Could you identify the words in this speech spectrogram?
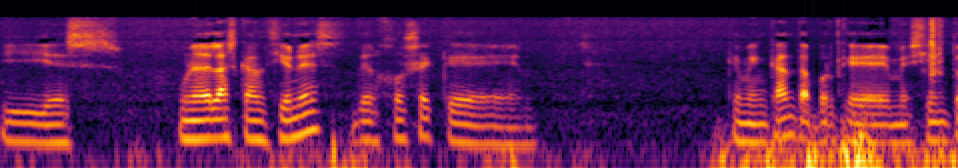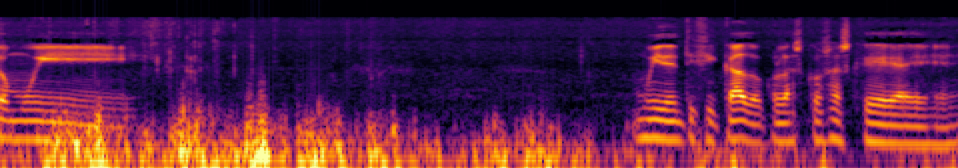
Y es una de las canciones del José que, que me encanta porque me siento muy muy identificado con las cosas que eh,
